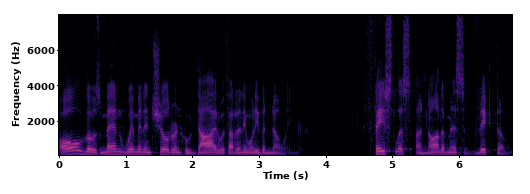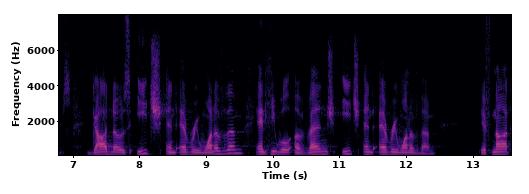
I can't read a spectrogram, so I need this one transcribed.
All those men, women, and children who died without anyone even knowing. Faceless, anonymous victims. God knows each and every one of them, and He will avenge each and every one of them. If not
